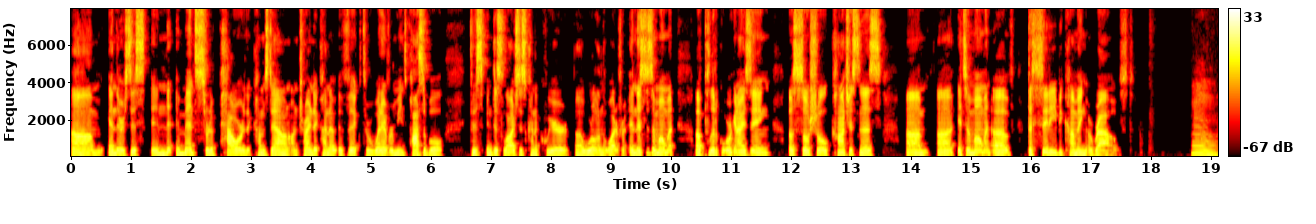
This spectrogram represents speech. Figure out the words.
Um, and there's this in, immense sort of power that comes down on trying to kind of evict through whatever means possible this and dislodge this kind of queer uh, world on the waterfront. And this is a moment of political organizing, of social consciousness. Um, uh, it's a moment of the city becoming aroused. Hmm.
